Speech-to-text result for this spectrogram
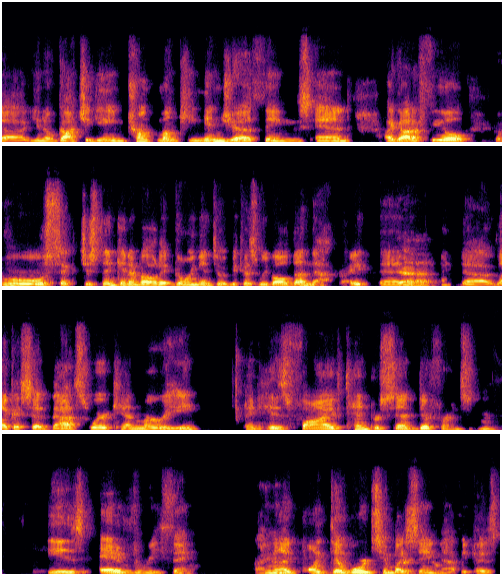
uh, you know, gotcha game, trunk monkey, ninja things, and I got to feel oh, sick just thinking about it going into it because we've all done that, right? And, yeah. and uh, like I said, that's where Ken Murray and his 5 10% difference mm-hmm. is everything right? Mm. And I point towards him by saying that because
